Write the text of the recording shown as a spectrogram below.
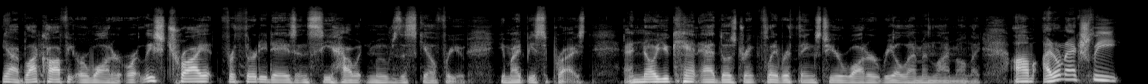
Yeah, black coffee or water, or at least try it for 30 days and see how it moves the scale for you. You might be surprised. And no, you can't add those drink flavor things to your water, real lemon, lime only. Um, I don't actually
